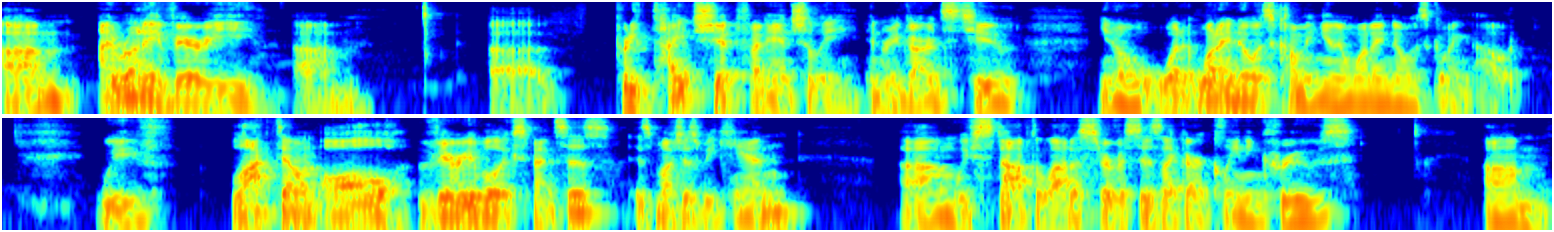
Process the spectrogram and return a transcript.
um, I run a very um, uh, pretty tight ship financially in regards to you know what what I know is coming in and what I know is going out. We've lock down all variable expenses as much as we can. Um, we've stopped a lot of services like our cleaning crews, um,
